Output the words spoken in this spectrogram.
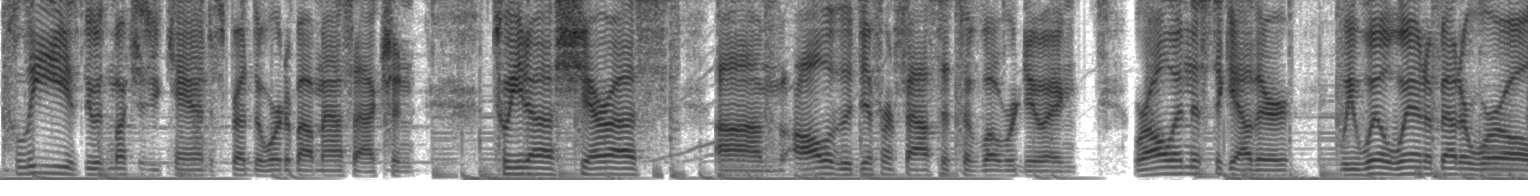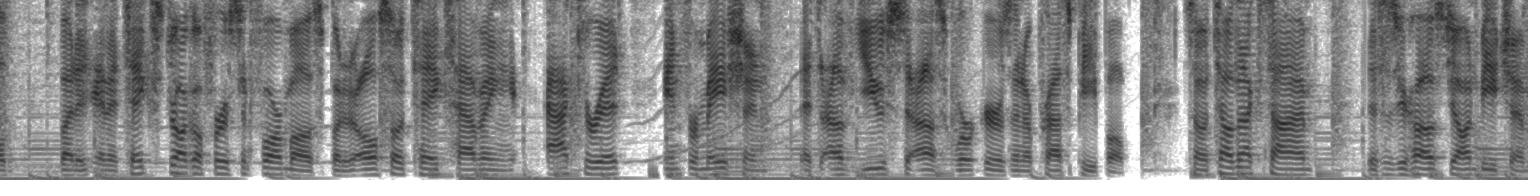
Please do as much as you can to spread the word about mass action. Tweet us, share us, um, all of the different facets of what we're doing. We're all in this together. We will win a better world, but it, and it takes struggle first and foremost, but it also takes having accurate information that's of use to us workers and oppressed people. So until next time, this is your host, John Beecham.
